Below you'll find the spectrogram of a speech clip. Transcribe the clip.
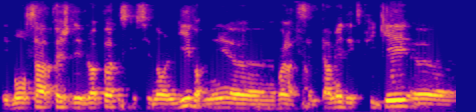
Et bon, ça, après, je développe pas parce que c'est dans le livre, mais euh, voilà, ça me permet d'expliquer. Euh...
